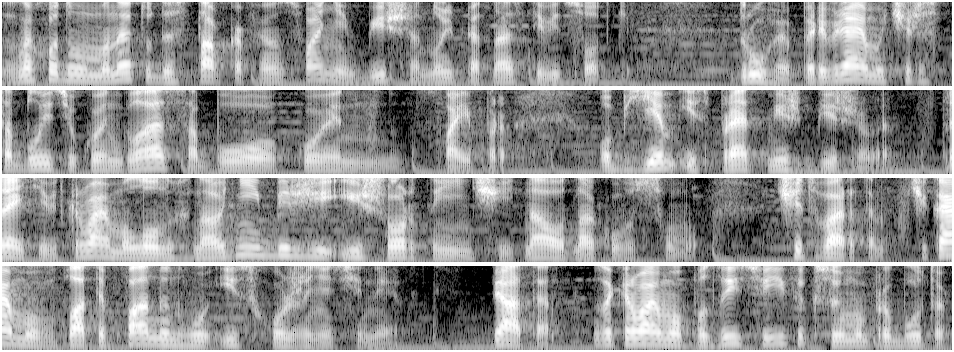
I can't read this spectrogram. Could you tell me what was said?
знаходимо монету, де ставка фінансування більше 0,15%. Друге, перевіряємо через таблицю CoinGlass або CoinViper об'єм і спред між біржами. Третє, відкриваємо лонг на одній біржі і шорт на іншій на однакову суму. Четверте, чекаємо виплати фандингу і сходження ціни. П'яте, закриваємо позицію і фіксуємо прибуток.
